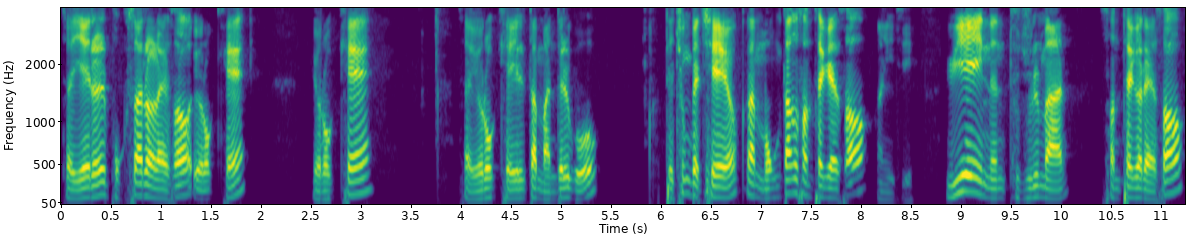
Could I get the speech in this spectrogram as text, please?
자, 얘를 복사를 해서 이렇게 요렇게 자 요렇게 일단 만들고 대충 배치해요 그럼 몽땅 선택해서 아니지 위에 있는 두 줄만 선택을 해서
